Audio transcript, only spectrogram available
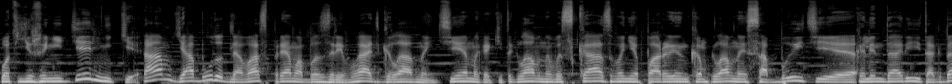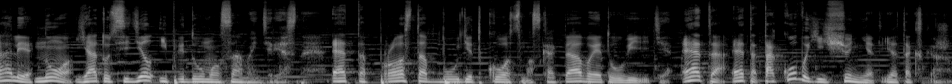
Вот еженедельники, там я буду для вас прям обозревать главные темы, какие-то главные высказывания по рынкам, главные события, календари и так далее. Но я тут сидел и придумал самое интересное. Это просто будет космос, когда вы это увидите. Это, это, такого еще нет, я так скажу.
